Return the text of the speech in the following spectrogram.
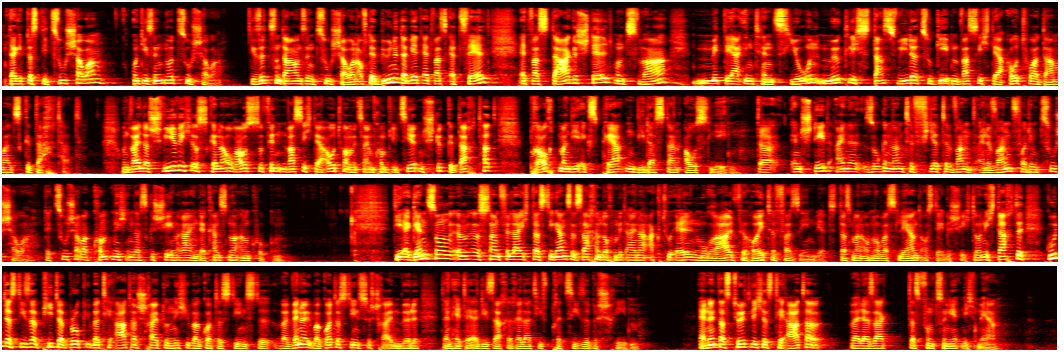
Da gibt es die Zuschauer und die sind nur Zuschauer. Die sitzen da und sind Zuschauer. Und auf der Bühne, da wird etwas erzählt, etwas dargestellt und zwar mit der Intention, möglichst das wiederzugeben, was sich der Autor damals gedacht hat. Und weil das schwierig ist, genau rauszufinden, was sich der Autor mit seinem komplizierten Stück gedacht hat, braucht man die Experten, die das dann auslegen. Da entsteht eine sogenannte vierte Wand, eine Wand vor dem Zuschauer. Der Zuschauer kommt nicht in das Geschehen rein, der kann es nur angucken. Die Ergänzung ähm, ist dann vielleicht, dass die ganze Sache noch mit einer aktuellen Moral für heute versehen wird, dass man auch noch was lernt aus der Geschichte. Und ich dachte, gut, dass dieser Peter Brook über Theater schreibt und nicht über Gottesdienste, weil wenn er über Gottesdienste schreiben würde, dann hätte er die Sache relativ präzise beschrieben. Er nennt das tödliches Theater, weil er sagt, das funktioniert nicht mehr.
